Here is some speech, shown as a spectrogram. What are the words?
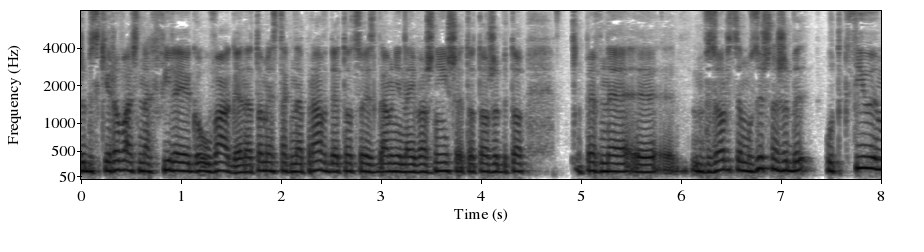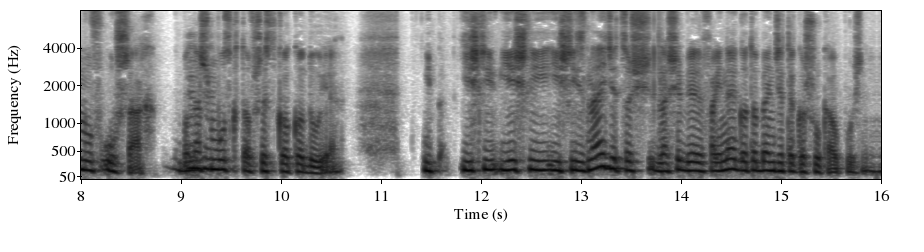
żeby skierować na chwilę jego uwagę. Natomiast tak naprawdę to, co jest dla mnie najważniejsze, to to, żeby to pewne y, wzorce muzyczne, żeby utkwiły mu w uszach, bo mhm. nasz mózg to wszystko koduje. I jeśli, jeśli, jeśli znajdzie coś dla siebie fajnego, to będzie tego szukał później.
